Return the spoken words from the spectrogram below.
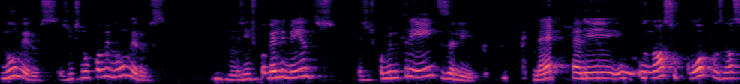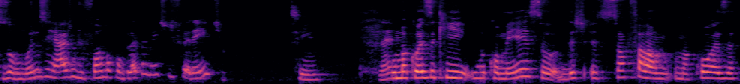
números. A gente não come números. Uhum. A gente come alimentos. A gente come nutrientes ali, né? E o nosso corpo, os nossos hormônios reagem de forma completamente diferente. Sim. Né? Uma coisa que no começo, deixa eu só falar uma coisa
